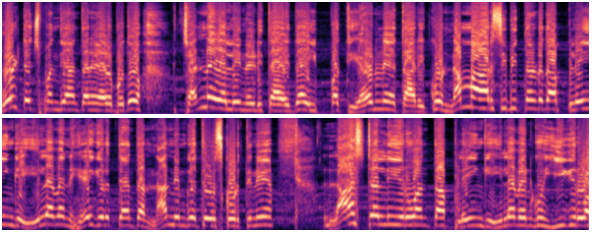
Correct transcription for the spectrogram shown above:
ವೋಲ್ಟೇಜ್ ಪಂದ್ಯ ಅಂತಾನೆ ಹೇಳ್ಬೋದು. ಚೆನ್ನೈಯಲ್ಲಿ ನಡೀತಾ ಇದೆ ಇಪ್ಪತ್ತೆರಡನೇ ತಾರೀಕು ನಮ್ಮ ಆರ್ ಸಿ ಬಿ ತಂಡದ ಪ್ಲೇಯಿಂಗ್ ಇಲೆವೆನ್ ಹೇಗಿರುತ್ತೆ ಅಂತ ನಾನು ನಿಮಗೆ ತಿಳಿಸ್ಕೊಡ್ತೀನಿ. ಲಾಸ್ಟಲ್ಲಿ ಇರುವಂಥ ಪ್ಲೇಯಿಂಗ್ ಇಲೆವೆನ್ಗೂ ಈಗಿರುವ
